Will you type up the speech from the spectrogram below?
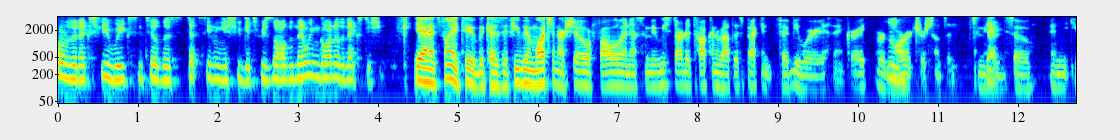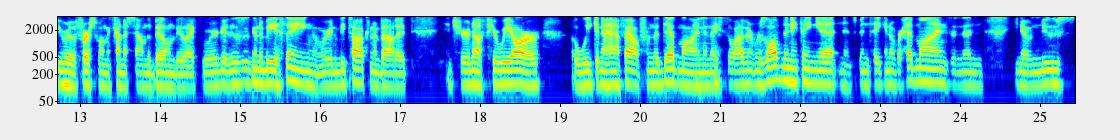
over the next few weeks until this debt ceiling issue gets resolved, and then we can go on to the next issue. Yeah, and it's funny too because if you've been watching our show or following us, I mean, we started talking about this back in February, I think, right, or Mhm. March or something. I mean, Yeah. so and you were the first one to kind of sound the bell and be like, "We're good. This is going to be a thing, and we're going to be talking about it." And sure enough, here we are, a week and a half out from the deadline, and they still haven't resolved anything yet, and it's been taking over headlines, and then you know, news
